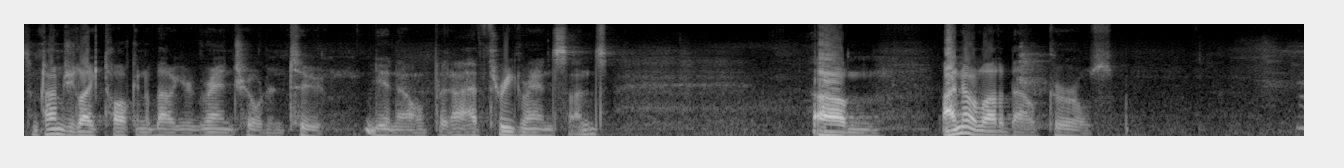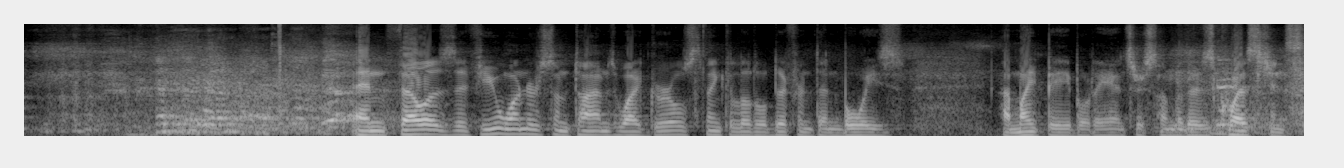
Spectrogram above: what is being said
sometimes you like talking about your grandchildren too, you know. But I have three grandsons. Um, I know a lot about girls. and fellas, if you wonder sometimes why girls think a little different than boys, I might be able to answer some of those questions.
